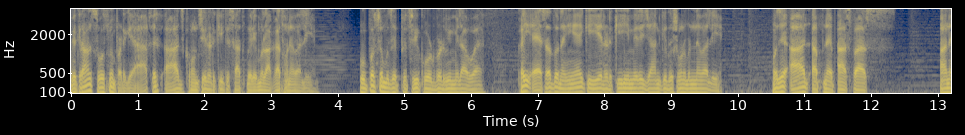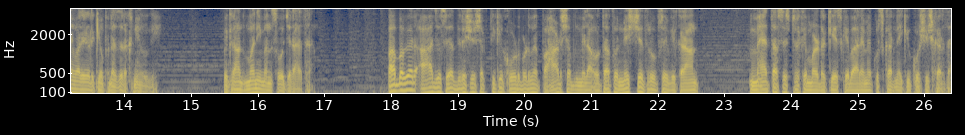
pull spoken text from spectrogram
विक्रांत सोच में पड़ गया, आखिर आज कौन सी लड़की के साथ मेरी मुलाकात होने वाली है? ऊपर से मुझे पृथ्वी कोडवट भी मिला हुआ है। कहीं ऐसा तो नहीं है कि ये लड़की ही मेरी जान की दुश्मन बनने वाली है। मुझे आज अपने आसपास आने वाली लड़कियों पर नज़र रखनी होगी। विक्रांत मन ही मन सोच रहा था। अब अगर आज उसे अदृश्य शक्ति के कोडबड़ में पहाड़ शब्द मिला होता तो निश्चित रूप से विक्रांत मेहता सिस्टर के मर्डर केस के बारे में कुछ करने की कोशिश करता,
